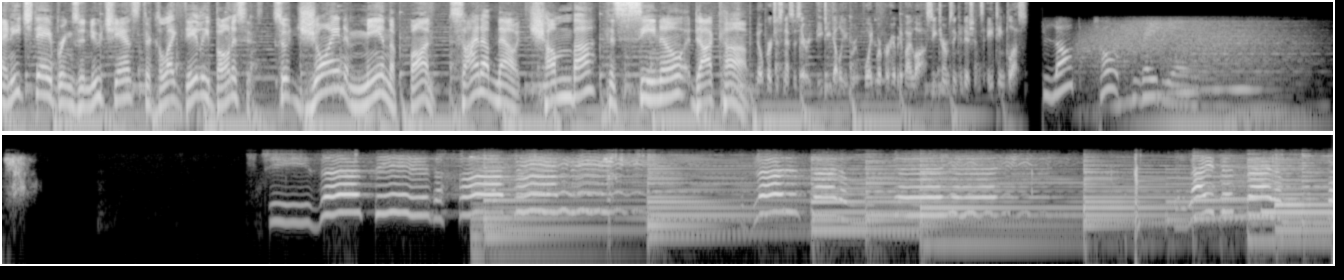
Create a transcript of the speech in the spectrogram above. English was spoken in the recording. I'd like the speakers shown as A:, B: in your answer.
A: and each day brings a new chance to collect daily bonuses. So join me in the fun. Sign up now at ChumbaCasino.com.
B: No purchase necessary. VGW. Void were prohibited by law. See terms and conditions. 18 plus.
C: Blog Talk Radio.
D: Jesus is a heartbeat. The blood inside of my veins. The life inside of my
